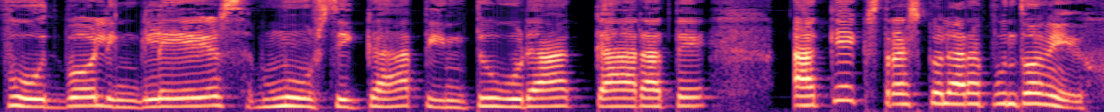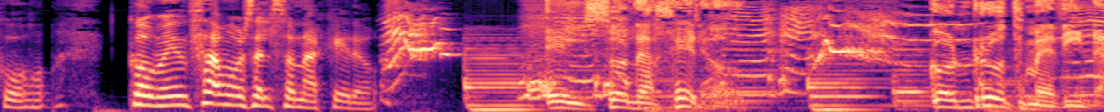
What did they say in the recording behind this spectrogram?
Fútbol, inglés, música, pintura, karate. ¿A qué extraescolar apunto a mi hijo? Comenzamos el sonajero. El sonajero. Con Ruth Medina.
